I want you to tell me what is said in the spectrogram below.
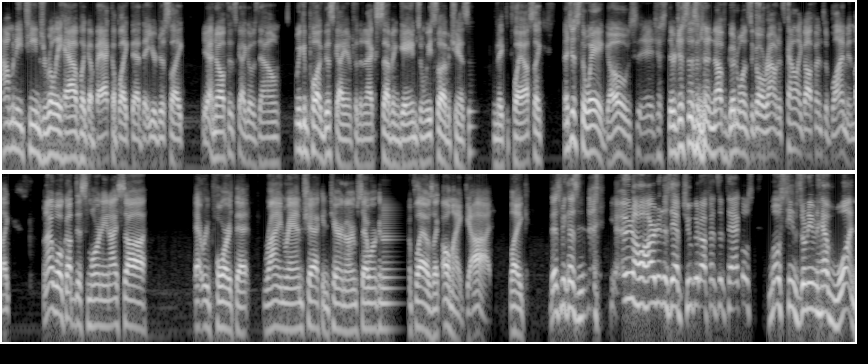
how many teams really have like a backup like that? That you're just like, yeah, no, if this guy goes down, we can plug this guy in for the next seven games, and we still have a chance to make the playoffs. Like that's just the way it goes. It just there just isn't enough good ones to go around. It's kind of like offensive linemen. Like when I woke up this morning and I saw that report that Ryan Ramczyk and Terron Armstead weren't going to play, I was like, oh my god, like that's because you know how hard it is to have two good offensive tackles. Most teams don't even have one.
